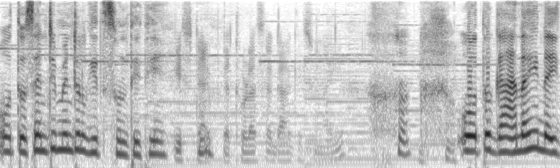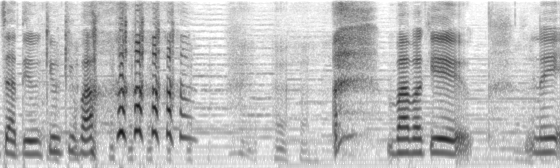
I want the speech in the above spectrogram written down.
वो तो सेंटिमेंटल गीत सुनती थी। किस टाइप का? थोड़ा सा गा के सुनाइए। वो तो गाना ही नहीं चाहती हूँ क्योंकि बा बाबा के नहीं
